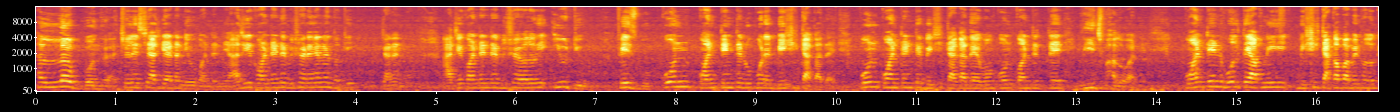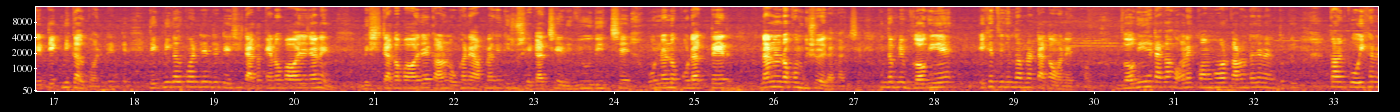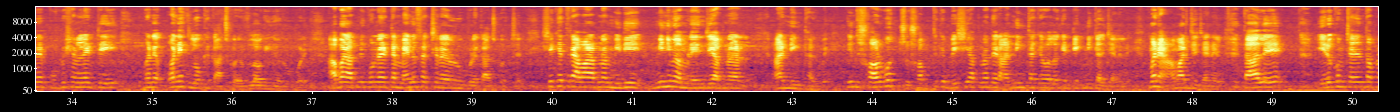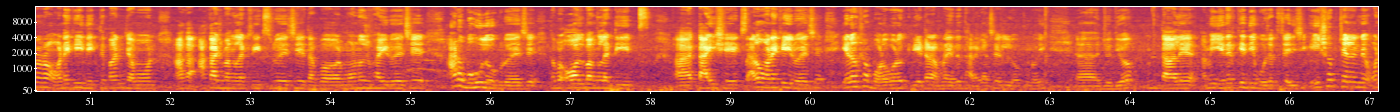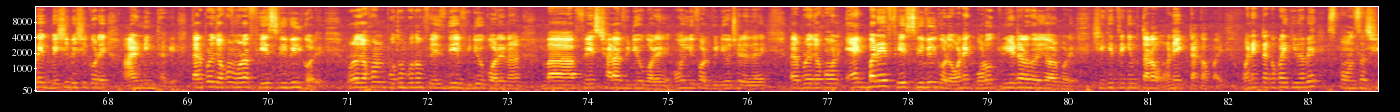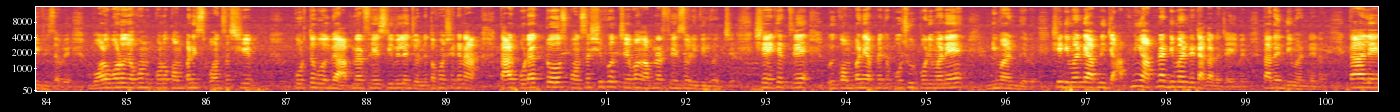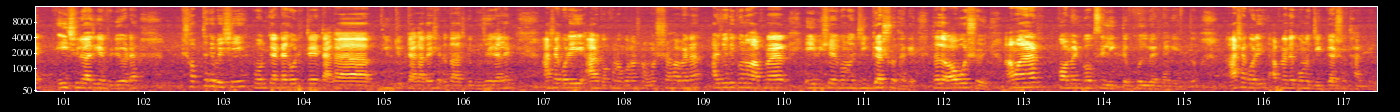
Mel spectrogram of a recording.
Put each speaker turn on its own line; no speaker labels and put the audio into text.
Hello বন্ধুরা। চলে এসেছি আজকে একটা নিউ কন্টেন্ট নিয়ে। আজকে কন্টেন্টের বিষয়টা জানেন তো কি? জানেন? না আজকে কন্টেন্টের বিষয় হলো কি? ইউটিউব ফেসবুক কোন কন্টেন্টের উপরে বেশি টাকা দেয়? কোন কন্টেন্টে বেশি টাকা দেয় এবং কোন কন্টেন্টে রিচ ভালো আনে? কন্টেন্ট বলতে আপনি বেশি টাকা পাবেন হলো কি টেকনিক্যাল কন্টেন্টে টেকনিক্যাল কন্টেন্টে বেশি টাকা কেন পাওয়া যায় জানেন? বেশি টাকা পাওয়া যায় কারণ ওখানে আপনাকে কিছু শেখাচ্ছে রিভিউ দিচ্ছে, অন্যান্য প্রোডাক্টের নানান রকম বিষয়ে দেখাচ্ছে। কিন্তু আপনি ব্লগিংয়ে এক্ষেত্রে কিন্তু আপনার টাকা অনেক কম। ব্লগিংয়ে টাকা অনেক কম হওয়ার কারণটা জানেন তো কি? কারণ কি ওইখানে প্রফেশনালিটি ওখানে অনেক লোকে কাজ করে ব্লগিংয়ের উপরে। আবার আপনি কোনো একটা ম্যানুফ্যাকচারারের উপরে কাজ করছেন, সেক্ষেত্রে আবার আপনার মিডি মিনিমাম রেঞ্জে আপনার আর্নিং থাকবে। কিন্তু সর্বোচ্চ সব থেকে বেশি আপনাদের আর্নিং থাকে হলো গিয়ে টেকনিক্যাল চ্যানেলে মানে আমার যে চ্যানেল তাহলে এরকম চ্যানেল তো আপনারা অনেকেই দেখতে পান, যেমন আকা- আকাশ বাংলা ট্রিক্স রয়েছে, তারপর মনোজ ভাই রয়েছে আরও বহু লোক রয়েছে, তারপর অল বাংলা টিপস তাই শেখস আরও অনেকেই রয়েছে। এরাও সব বড় বড় ক্রিয়েটার আমরা এদের ধারে কাছের লোক নই যদিও। তাহলে আমি এদেরকে দিয়ে বোঝাতে চাইছি, এইসব চ্যানেলে অনেক বেশি বেশি করে আর্নিং থাকে। তারপরে যখন ওরা ফেস রিভিল করে, ওরা যখন প্রথম প্রথম ফেস দিয়ে ভিডিও করে না, বা ফেস ছাড়া ভিডিও করে অনলি ফর ভিডিও ছেড়ে দেয়, তারপরে যখন একবারে ফেস রিভিল করে, অনেক বড় ক্রিয়েটার হয়ে যাওয়ার পরে, সেক্ষেত্রে কিন্তু তারা অনেক টাকা পায়। অনেক টাকা পায় কীভাবে? স্পন্সরশিপ হিসাবে। বড় বড় যখন কোনো কোম্পানি স্পন্সরশিপ করতে বলবে আপনার ফেস রিভিলের জন্য। তখন সেখানে তার প্রোডাক্টও স্পন্সরশিপ হচ্ছে এবং আপনার ফেসও রিভিল হচ্ছে। সেক্ষেত্রে ওই কোম্পানি আপনাকে প্রচুর পরিমাণে ডিমান্ড দেবে। সেই ডিমান্ডে আপনি আপনি আপনার ডিমান্ডে টাকাটা চাইবেন, তাদের ডিমান্ডে না। তাহলে এই ছিল আজকের ভিডিওটা সব থেকে বেশি কোন ক্যাটাগরিতে টাকা ইউটিউব টাকা দেয়, সেটা তো আজকে বুঝে গেলেন। আশা করি আর কখনো কোনো সমস্যা হবে না। আর যদি কোনো আপনার এই বিষয়ে কোনো জিজ্ঞাসা থাকে, তাহলে অবশ্যই আমার কমেন্ট বক্সে লিখতে ভুলবেন না কিন্তু। আশা করি আপনাদের কোনো জিজ্ঞাসা থাকবে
